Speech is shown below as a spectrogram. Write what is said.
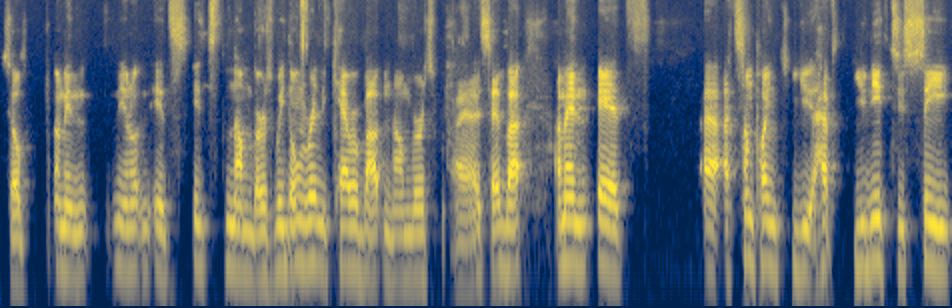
So I mean you know it's it's numbers. We don't really care about numbers. I said, but I mean it's uh, at some point you have you need to see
